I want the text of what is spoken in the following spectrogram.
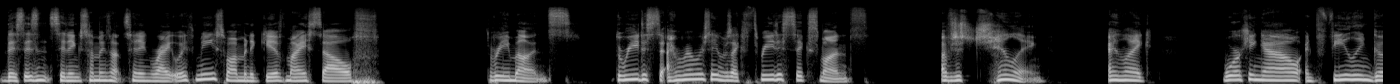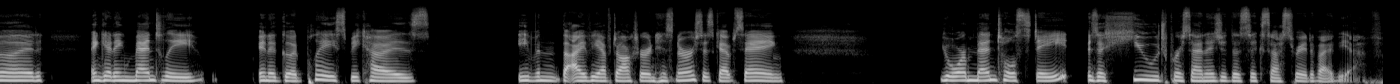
this isn't sitting, something's not sitting right with me. So I'm going to give myself three months, three to, I remember saying it was like three to six months of just chilling and like working out and feeling good and getting mentally in a good place because even the IVF doctor and his nurses kept saying, your mental state is a huge percentage of the success rate of IVF.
